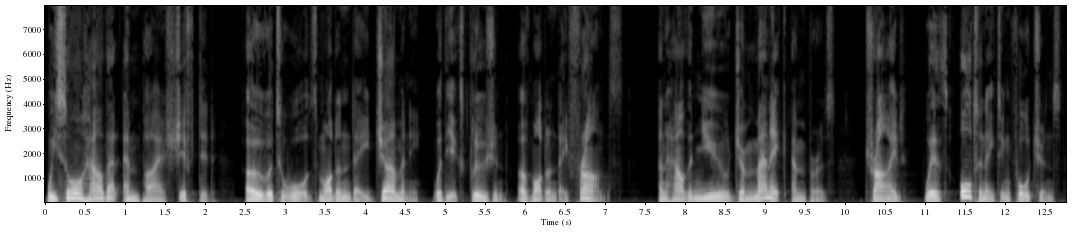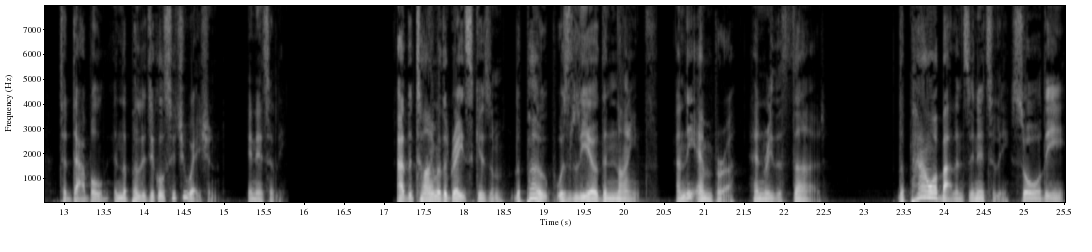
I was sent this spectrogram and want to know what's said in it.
We saw how that empire shifted over towards modern day Germany with the exclusion of modern day France, and how the new Germanic emperors tried, with alternating fortunes, to dabble in the political situation in Italy. At the time of the Great Schism, the Pope was Leo IX and the Emperor Henry III. The power balance in Italy saw the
